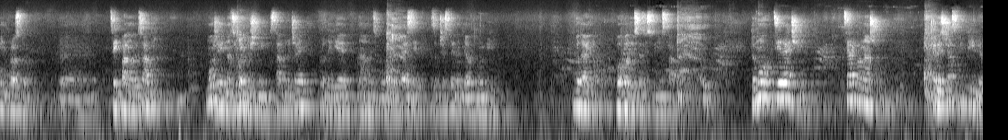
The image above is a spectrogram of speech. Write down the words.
він просто, е, цей пан Олександр, може і на сьогоднішній стан речей продає на Галицькому пресі запчастини для автомобілів. Бодай погодився зі своїм ставом. Тому ці речі, церква наша через час підпілля,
